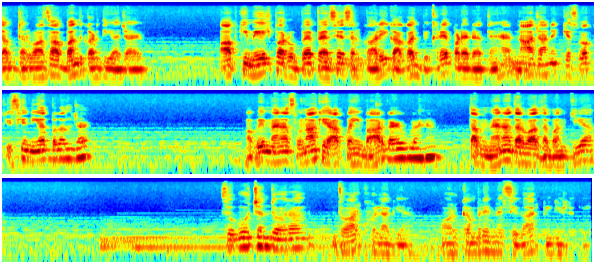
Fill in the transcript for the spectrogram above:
तब दरवाज़ा बंद कर दिया जाए। आपकी मेज पर रुपए, पैसे, सरकारी कागज़ बिखरे पड़े रहते हैं, ना जाने किस वक्त इसकी नीयत बदल जाए। अभी मैंने सुना कि आप कहीं बाहर गए हुए हैं, तब मैंने दरवाज़ा बंद किया। सुबोचन द्वारा द्वार खोला गया और कमरे में सिगार पीने लगे।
